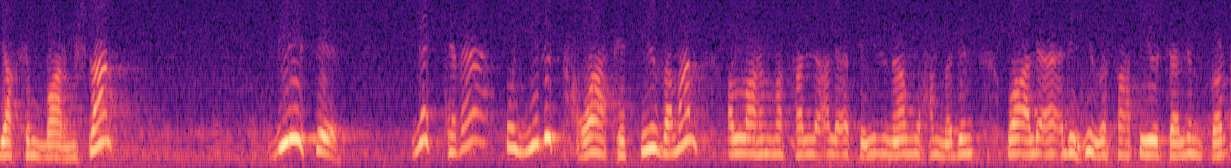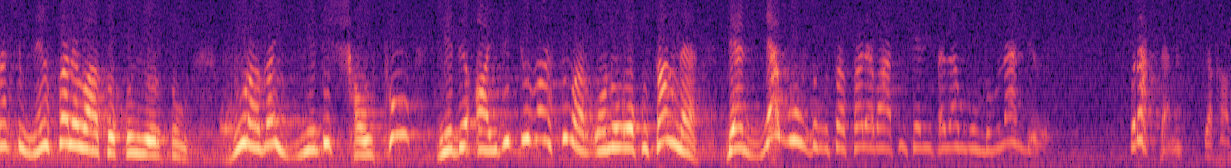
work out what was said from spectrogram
yakın varmışlar. Birisi Mekke'de o yedi tavaf ettiği zaman Allahümme salli ala seyyidina Muhammedin ve ala alihi ve sahbihi ve sellem. Kardeşim ne salavat okuyorsun? Burada yedi şavtun yedi ayrı duası var. Onu okusan ne? Ben ne buldumsa salavat-ı şerifeden buldum lan diyor. Bırak beni yakamı.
